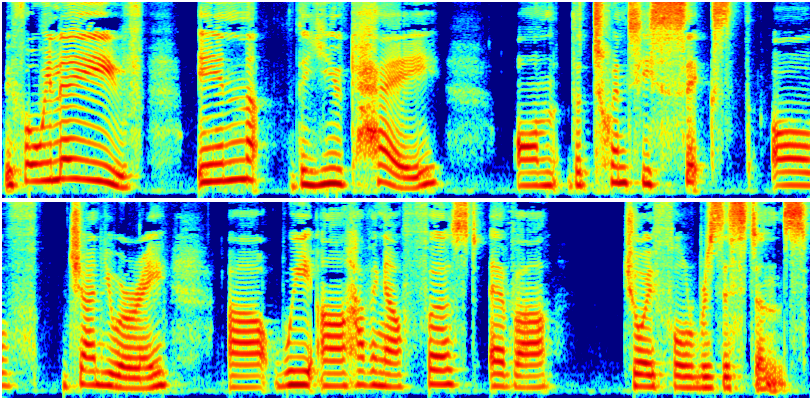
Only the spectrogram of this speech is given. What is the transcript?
Before we leave, in the UK, on the 26th of January, uh, we are having our first ever Joyful Resistance,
